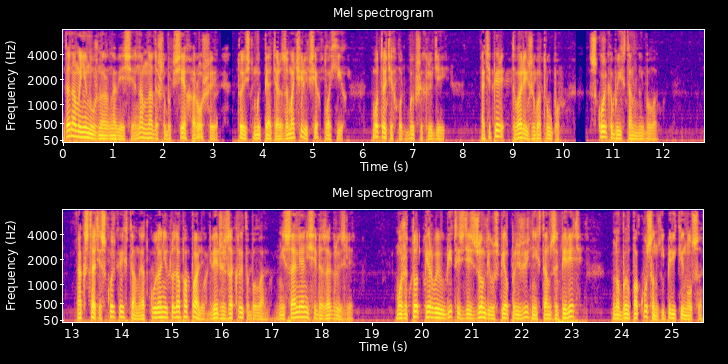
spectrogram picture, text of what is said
Да нам и не нужно равновесие. Нам надо, чтобы все хорошие, то есть мы пятеро, замочили всех плохих. Вот этих вот бывших людей. А теперь тварей животрупов. Сколько бы их там ни было. А, кстати, сколько их там и откуда они туда попали? Дверь же закрыта была. Не сами они себя загрызли. Может, тот первый убитый здесь зомби успел при жизни их там запереть, но был покусан и перекинулся.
